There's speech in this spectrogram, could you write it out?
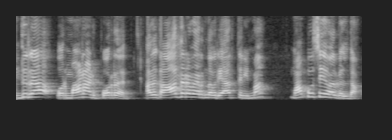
எதிராக ஒரு மாநாடு போடுறார். அதுக்கு ஆதரவாக இருந்தவர் யார் தெரியுமா? மாப்போசி அவர்கள் தான்.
